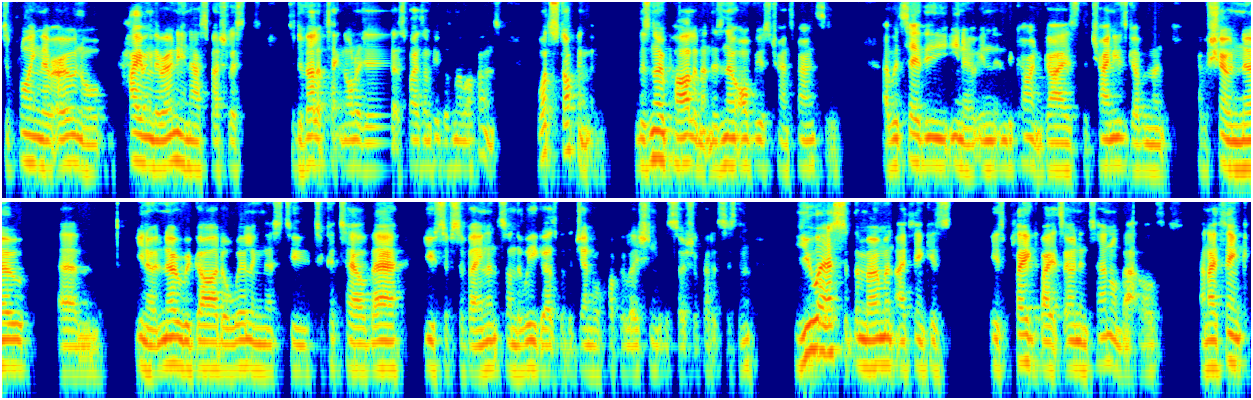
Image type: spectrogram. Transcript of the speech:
deploying their own or hiring their own in-house specialists to develop technology that spies on people's mobile phones? What's stopping them? There's no parliament. There's no obvious transparency. I would say the you know in, in the current guise, the Chinese government have shown no um, you know no regard or willingness to to curtail their use of surveillance on the Uyghurs with the general population with the social credit system. U.S. at the moment, I think, is is plagued by its own internal battles. And I think,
